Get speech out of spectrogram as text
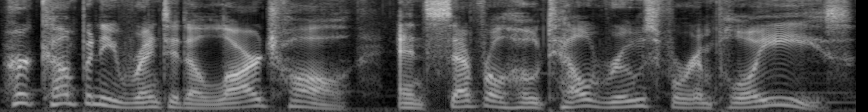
Her company rented a large hall and several hotel rooms for employees.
